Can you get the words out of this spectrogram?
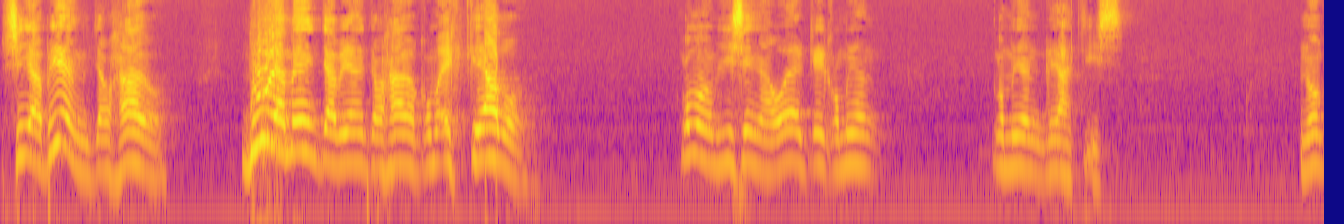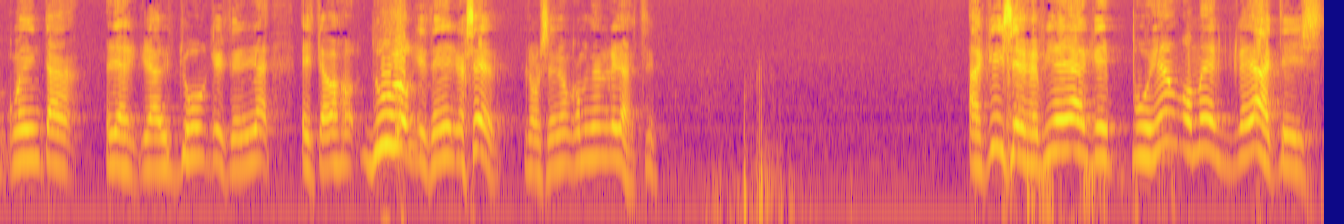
Sí habían trabajado, duramente habían trabajado como esclavos ¿Cómo dicen ahora que comían, comían gratis? No cuenta la esclavitud que tenía, el trabajo duro que tenía que hacer, los que no comían gratis. Aquí se refiere a que pudieron comer gratis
